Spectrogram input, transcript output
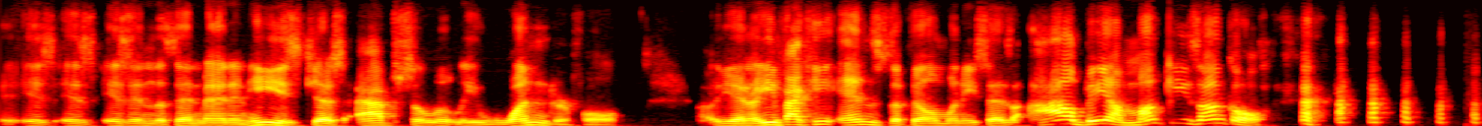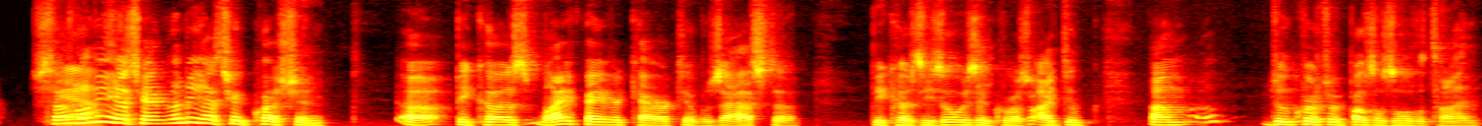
is is is in The Thin Man, and he's just absolutely wonderful. You know, in fact, he ends the film when he says, "I'll be a monkey's uncle." So Yeah. let me ask you. Let me ask you a question, uh, because my favorite character was Asta, because he's always in cross. I do um do crossword puzzles all the time,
